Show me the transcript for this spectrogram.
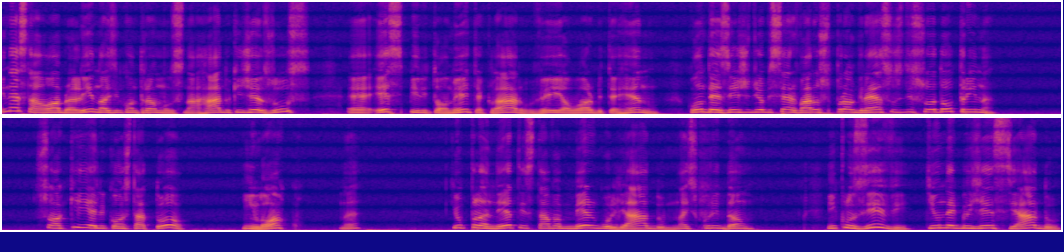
E nesta obra ali nós encontramos narrado que Jesus, é, espiritualmente, é claro, veio ao orbe terreno com o desejo de observar os progressos de sua doutrina. Só que ele constatou, em loco, né, que o planeta estava mergulhado na escuridão. Inclusive, tinham negligenciado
